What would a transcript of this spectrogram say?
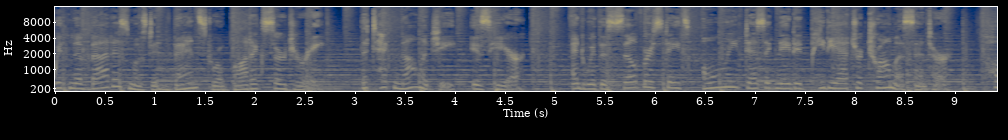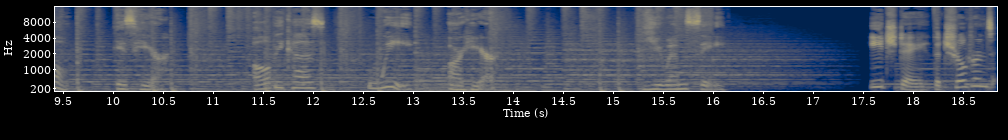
With Nevada's most advanced robotic surgery, the technology is here. And with the Silver State's only designated pediatric trauma center, hope is here. All because we are here. UMC. Each day, the Children's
